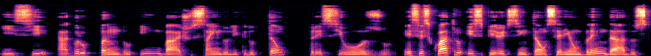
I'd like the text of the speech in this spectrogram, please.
e se agrupando, e embaixo saindo líquido tão precioso. Esses quatro spirits então seriam blendados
